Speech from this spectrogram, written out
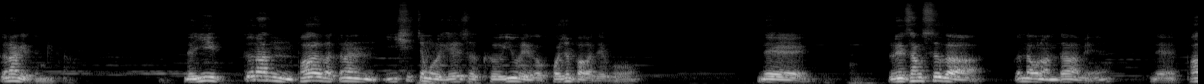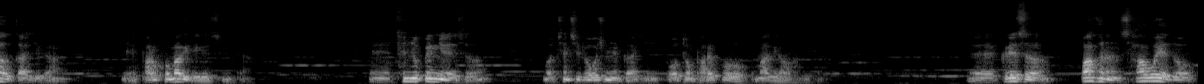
떠나게 됩니다. 네, 이 떠난 바흐가 떠난 이 시점으로 해서 그 이후에가 고전파가 되고, 네, 르네상스가 끝나고 난 다음에 네, 바흐까지가 네, 바로 금하게 되겠습니다. 예, 1600년에서 뭐 1750년까지 보통 바르크 음악이라고 합니다. 예, 그래서 바흐는 사후에도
